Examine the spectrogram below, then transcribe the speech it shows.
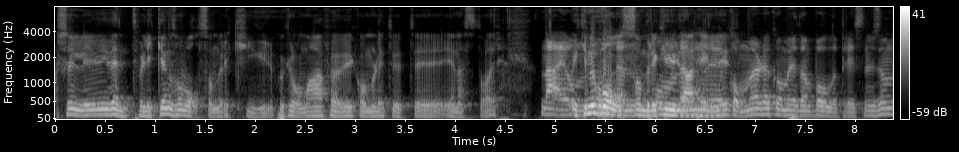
vi venter vel ikke en sånn voldsom rekyl på krona her før vi kommer litt ut i, i neste år? Nei, om, ikke noe voldsom rekyl der heller. Kommer, det kommer litt an på oljeprisen. Liksom.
